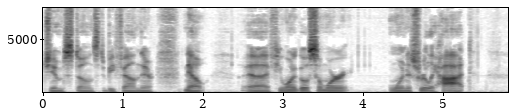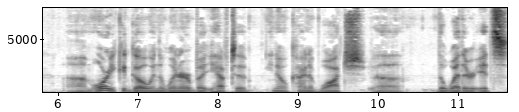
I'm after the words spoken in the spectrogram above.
gemstones to be found there. Now, uh, if you want to go somewhere when it's really hot, um, or you could go in the winter, but you have to you know, kind of watch uh, the weather. It's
